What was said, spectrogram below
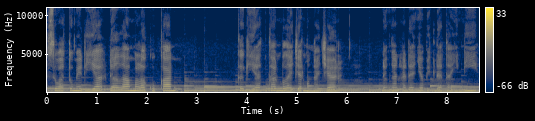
suatu media dalam melakukan kegiatan belajar mengajar. Dengan adanya big data ini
